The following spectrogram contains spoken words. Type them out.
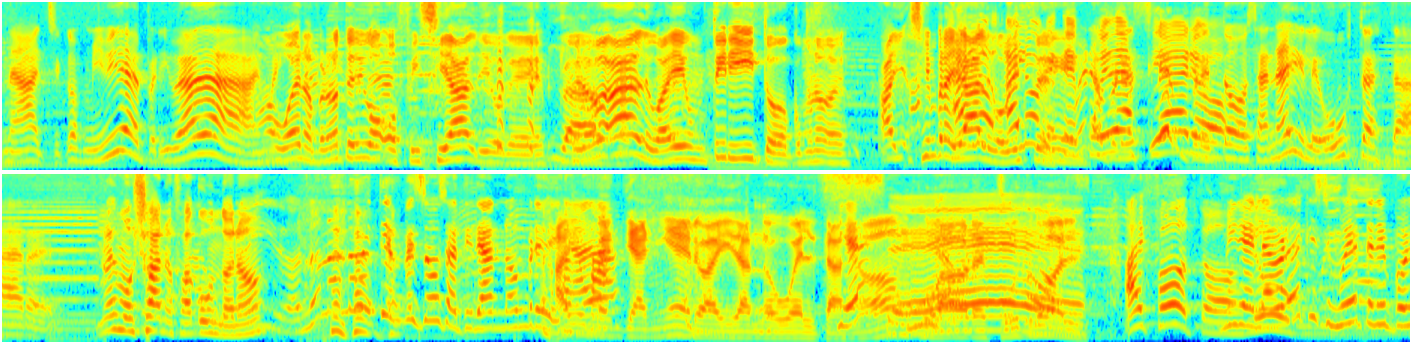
Nah, chicos, mi vida privada. Ah, bueno, pero no te digo oficial, digo que... Claro. Pero algo, hay un tirito, como no... hay- siempre hay algo, Algo- ¿viste? algo que te- Bueno, pueda, pero claro. todos, a nadie le gusta estar. No es Moyano, Facundo, ¿no? No, no, no, te empezamos a tirar nombres de Hay un nada. veinteañero ahí dando vueltas, ¿Sí? ¿no? Sí. Un jugador de fútbol. Hay fotos. Mire, la verdad que si me voy a tener por-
